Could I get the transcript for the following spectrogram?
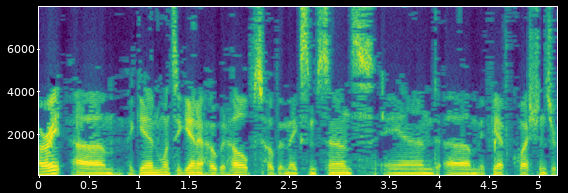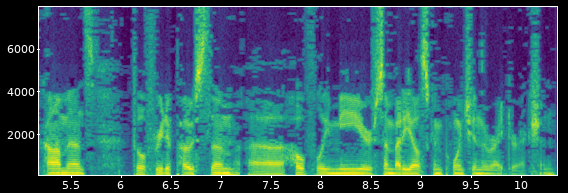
all right. Um, again, once again, I hope it helps. Hope it makes some sense. And um, if you have questions or comments, feel free to post them. Uh, hopefully, me or somebody else can point you in the right direction.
